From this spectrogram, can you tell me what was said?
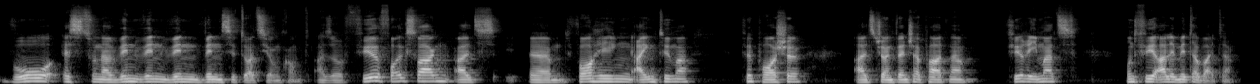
wo es zu einer Win-Win-Win-Win-Situation kommt. Also für Volkswagen als ähm, vorherigen Eigentümer, für Porsche als Joint Venture Partner, für Rimac und für alle Mitarbeiter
